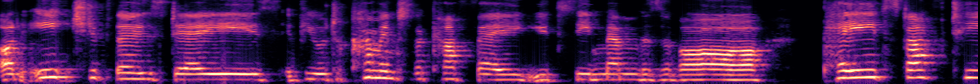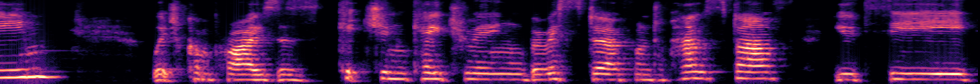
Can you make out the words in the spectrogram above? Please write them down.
on each of those days, if you were to come into the cafe, you'd see members of our paid staff team, which comprises kitchen, catering, barista, front of house staff. You'd see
